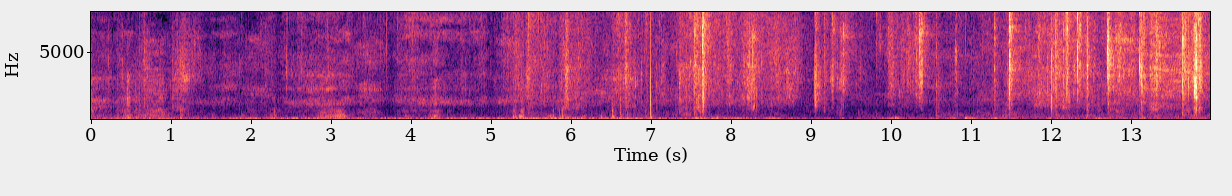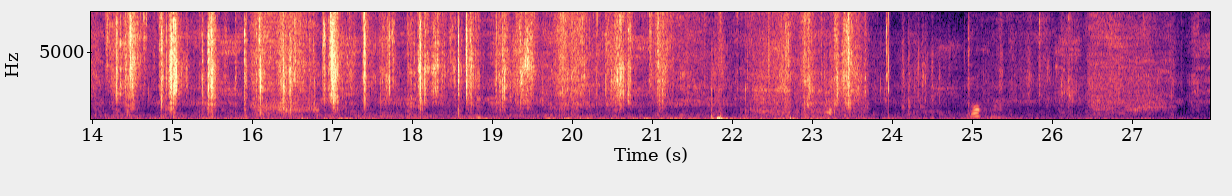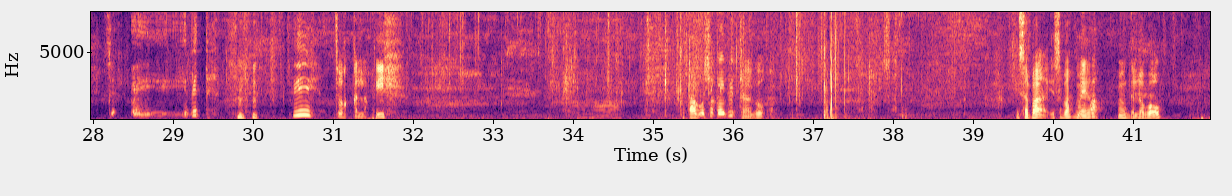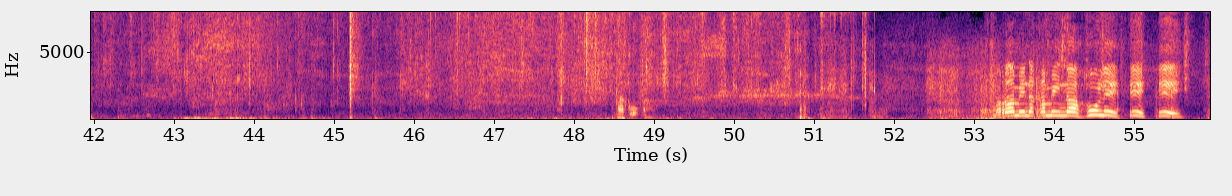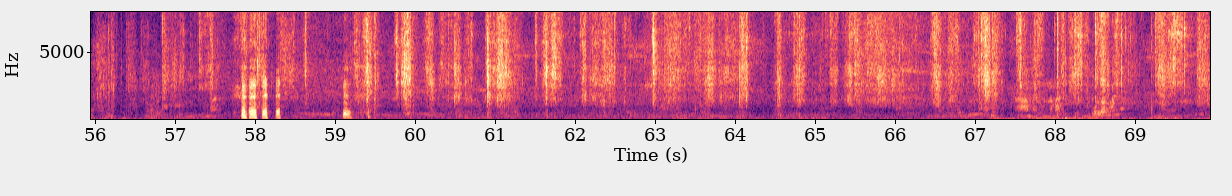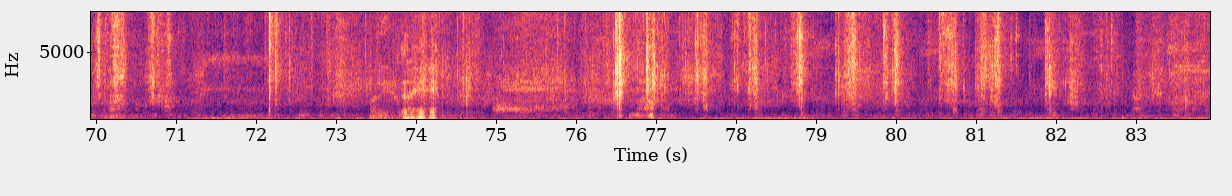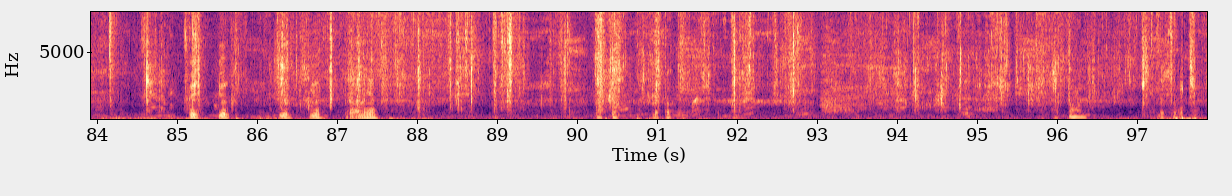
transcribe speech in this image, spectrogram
Eh, Ito, kalaki. katago siya kay ipit. Tago. Isa pa, isa pa, mayroon. Oh, dalawa oh. Tago. Marami na kami nahuli. He, he. Uy, yun. Yun, yun. Pero ano yun? Bato. Bato. Bato. Ito,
